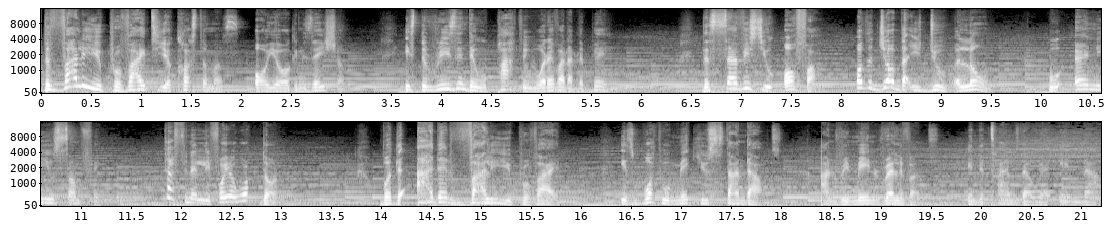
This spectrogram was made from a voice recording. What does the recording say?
The value you provide to your customers or your organization is the reason they will part with whatever that they pay. The service you offer or the job that you do alone will earn you something, definitely for your work done. But the added value you provide is what will make you stand out and remain relevant in the times that we're in now.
